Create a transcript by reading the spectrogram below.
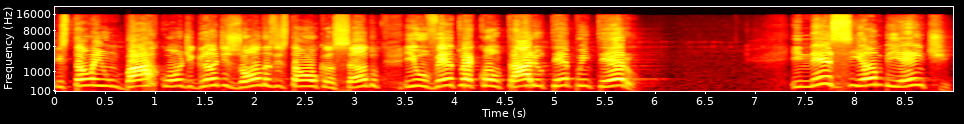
estão em um barco onde grandes ondas estão alcançando e o vento é contrário o tempo inteiro. E nesse ambiente,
